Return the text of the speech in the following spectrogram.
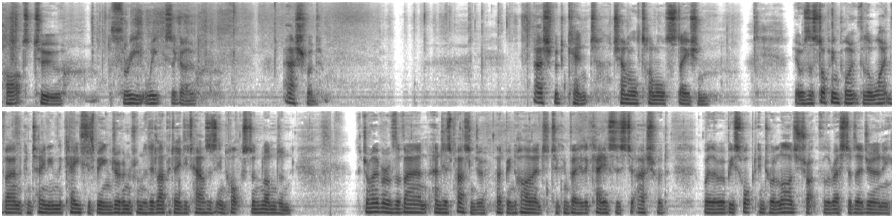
Part 2 Three weeks ago. Ashford. Ashford, Kent, Channel Tunnel Station. It was the stopping point for the white van containing the cases being driven from the dilapidated houses in Hoxton, London. The driver of the van and his passenger had been hired to convey the cases to Ashford, where they would be swapped into a large truck for the rest of their journey.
